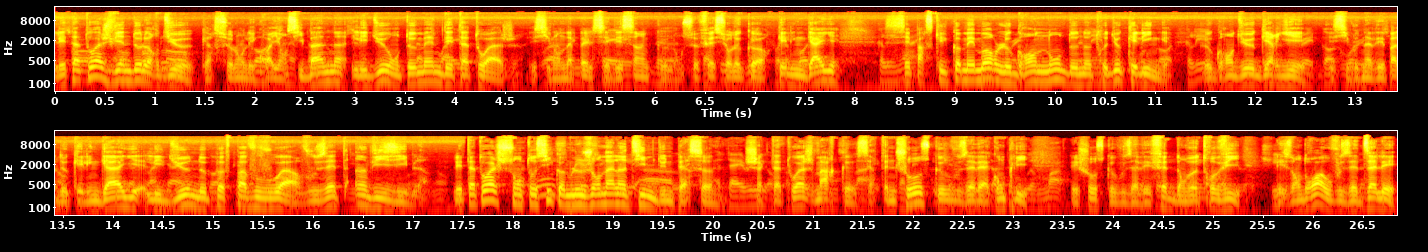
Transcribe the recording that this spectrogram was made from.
Les tatouages viennent de leurs dieux, car selon les croyances Iban, les dieux ont eux-mêmes des tatouages. Et si l'on appelle ces dessins que l'on se fait sur le corps Kelingai, c'est parce qu'ils commémorent le grand nom de notre dieu Keling, le grand dieu guerrier. Et si vous n'avez pas de Kelingai, les dieux ne peuvent pas vous voir, vous êtes invisible. Les tatouages sont aussi comme le journal intime d'une personne. Chaque tatouage marque certaines choses que vous avez accomplies, les choses que vous avez faites dans votre vie, les endroits où vous êtes allé.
